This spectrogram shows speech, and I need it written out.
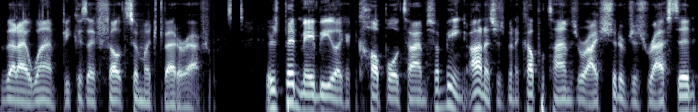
that I went because I felt so much better afterwards. There's been maybe like a couple of times, if I'm being honest, there's been a couple of times where I should have just rested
